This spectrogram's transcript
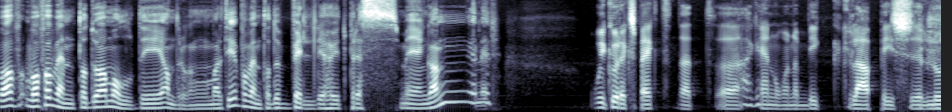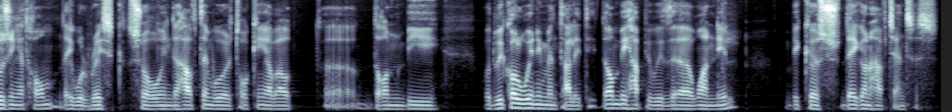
hva hva forventa du av Molde i andre omgang, Marti? Forventa du veldig høyt press med en gang, eller? We could expect that uh, again when a big club is uh, losing at home, they will risk. So in the halftime, we were talking about uh, don't be what we call winning mentality. Don't be happy with uh, one 0 because they're gonna have chances,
